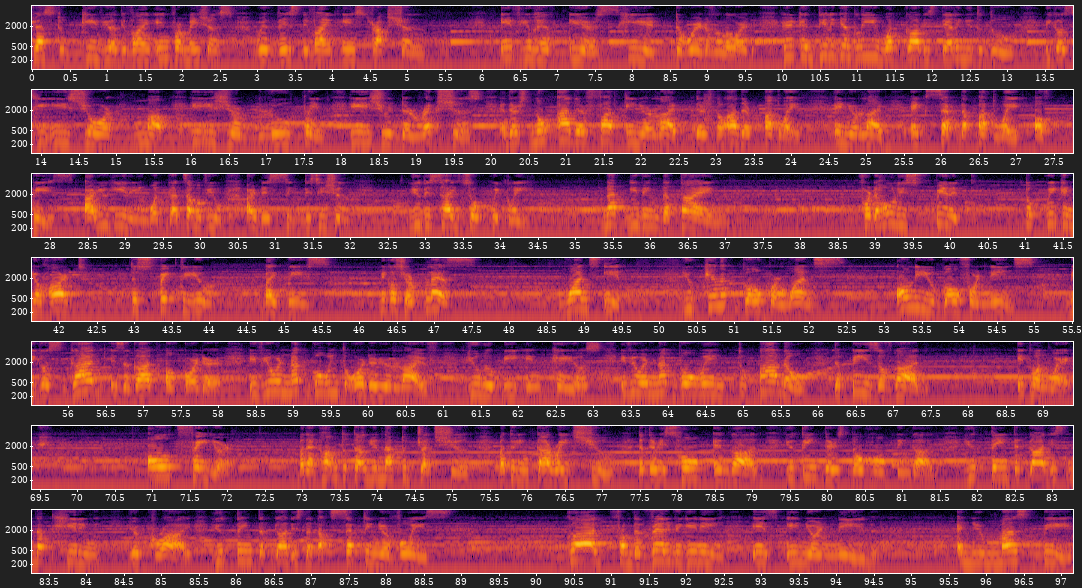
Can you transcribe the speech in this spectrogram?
just to give you a divine informations with this divine instruction. If you have ears, hear the word of the Lord. Hear diligently what God is telling you to do because He is your map. He is your blueprint. He is your directions. And there's no other path in your life. There's no other pathway in your life except the pathway of peace. Are you hearing what God? Some of you are this decision. You decide so quickly, not giving the time for the Holy Spirit to quicken your heart to speak to you by peace because your flesh wants it. You cannot go for wants, only you go for needs because God is a God of order. If you are not going to order your life, you will be in chaos. If you are not going to follow the peace of God, it won't work. All failure. But I come to tell you not to judge you, but to encourage you that there is hope in God. You think there is no hope in God. You think that God is not hearing your cry. You think that God is not accepting your voice. God, from the very beginning, is in your need. And you must be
